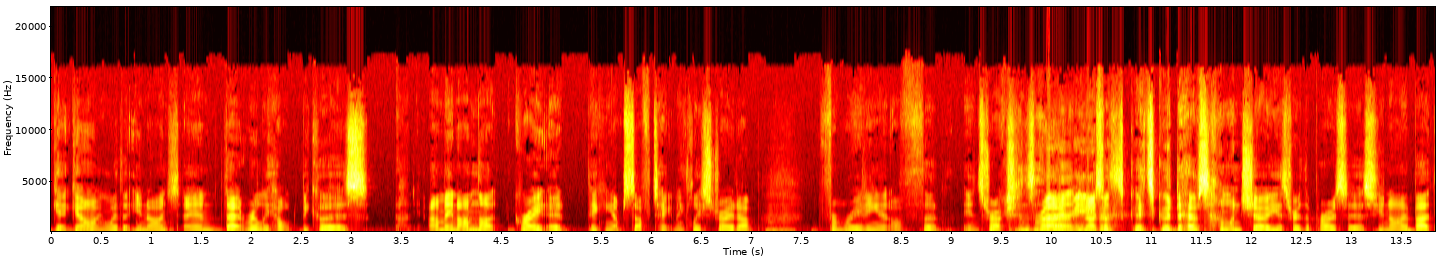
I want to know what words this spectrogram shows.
get going with it, you know, and and that really helped because. I mean, I'm not great at picking up stuff technically straight up from reading it off the instructions. and Mm-hmm. Right, that, you know, so it's it's good to have someone show you through the process, you know. But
